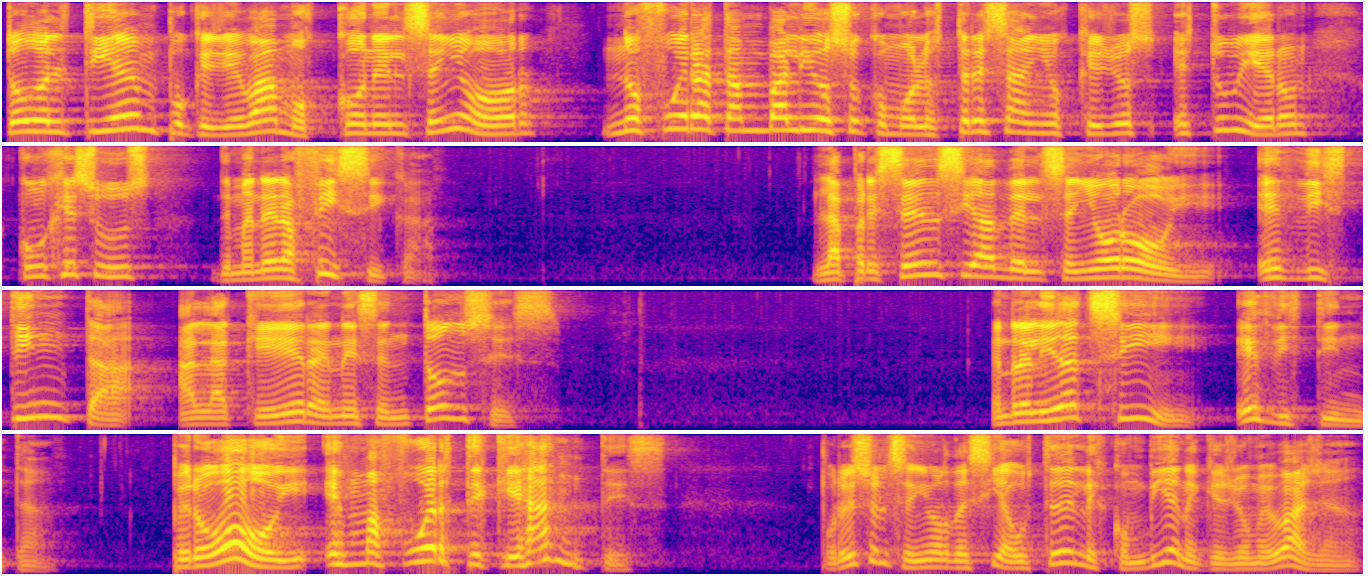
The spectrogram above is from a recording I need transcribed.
todo el tiempo que llevamos con el Señor, no fuera tan valioso como los tres años que ellos estuvieron con Jesús de manera física. La presencia del Señor hoy es distinta a la que era en ese entonces. En realidad sí, es distinta, pero hoy es más fuerte que antes. Por eso el Señor decía, a ustedes les conviene que yo me vaya,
